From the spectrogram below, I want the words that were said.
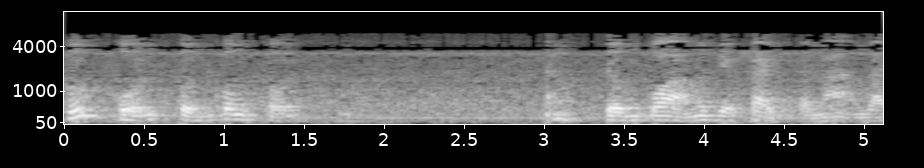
ทุกผลผลคงผลจนกว่ามันจะใส่ชนะได้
